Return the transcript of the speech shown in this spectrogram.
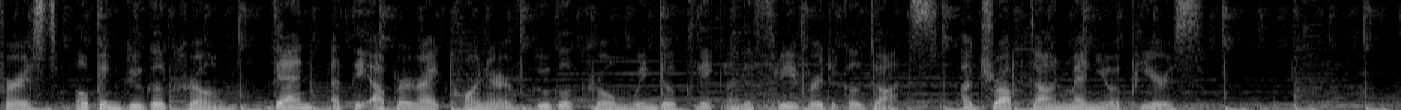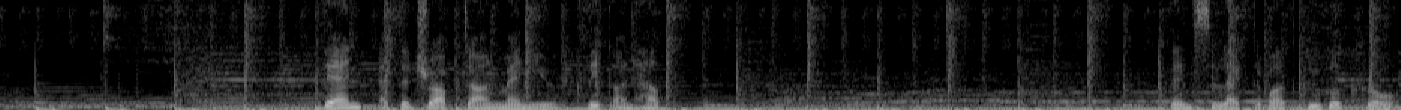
First, open Google Chrome. Then, at the upper right corner of Google Chrome window click on the three vertical dots. A drop-down menu appears. Then, at the drop-down menu, click on Help. Then select About Google Chrome.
